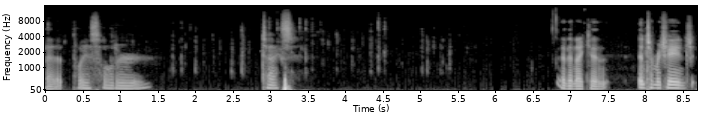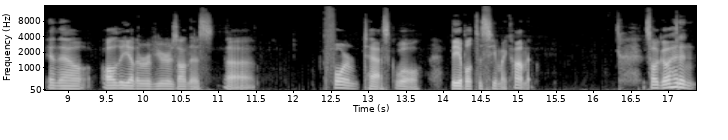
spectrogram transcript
add placeholder text and then I can enter my change and now all the other reviewers on this uh, form task will be able to see my comment. So I'll go ahead and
